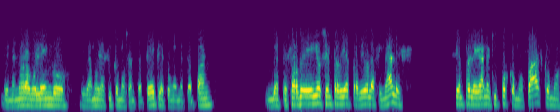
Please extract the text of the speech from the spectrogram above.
de menor abolengo, digámoslo así como Santa Tecla, como Metapan, y a pesar de ello siempre había perdido las finales, siempre le gana equipos como FAS, como,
